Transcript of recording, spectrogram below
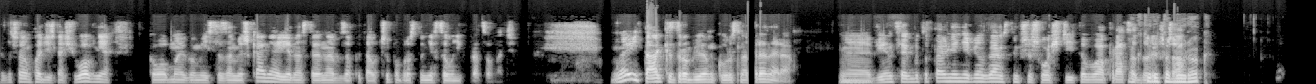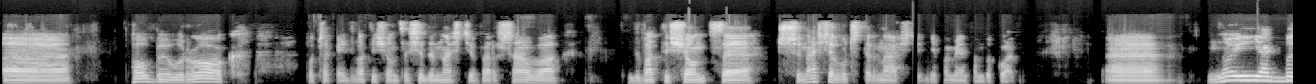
Zacząłem chodzić na siłownię koło mojego miejsca zamieszkania i jeden z trenerów zapytał, czy po prostu nie chce u nich pracować. No i tak zrobiłem kurs na trenera. Mhm. Więc jakby totalnie nie wiązałem z tym przyszłości. To była praca A który dorywcza. to był rok? To był rok, poczekaj, 2017 Warszawa, 2013 albo 14, nie pamiętam dokładnie. E, no i jakby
